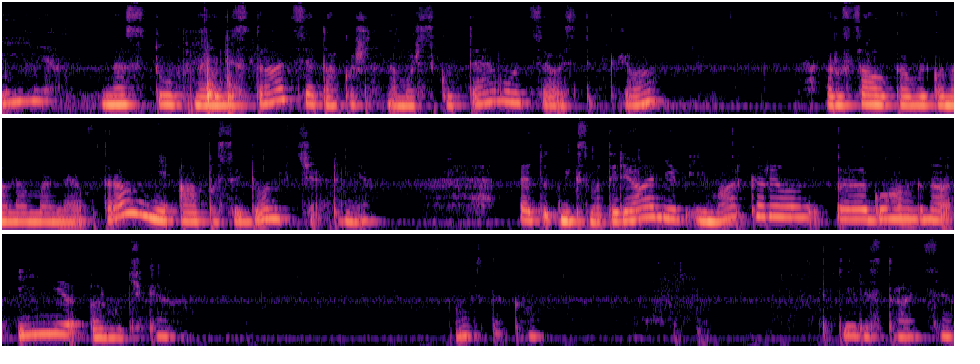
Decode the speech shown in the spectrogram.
І наступна ілюстрація також на морську тему. Це ось така. Русалка виконана в мене в травні, а Посейдон в червні. Е, Тут мікс матеріалів і маркери е, Гуангна, і ручки. Ось така. Такі ілюстрації.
